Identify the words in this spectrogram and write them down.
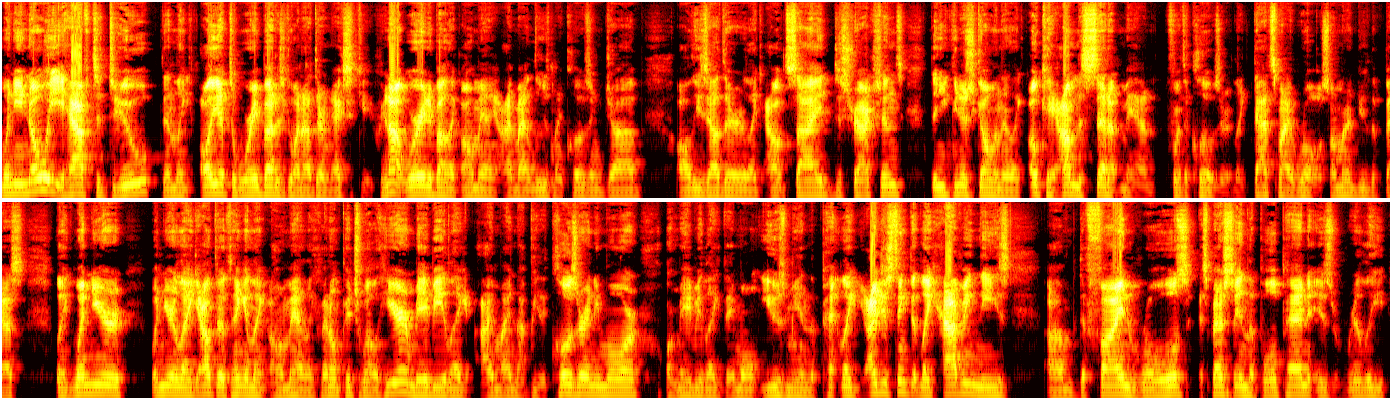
when you know what you have to do, then like all you have to worry about is going out there and execute. If you're not worried about like, oh man, I might lose my closing job, all these other like outside distractions, then you can just go in there like, okay, I'm the setup man for the closer. Like that's my role. So I'm gonna do the best. Like when you're when you're like out there thinking like, oh man, like if I don't pitch well here, maybe like I might not be the closer anymore, or maybe like they won't use me in the pen. Like I just think that like having these um, defined roles, especially in the bullpen, is really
